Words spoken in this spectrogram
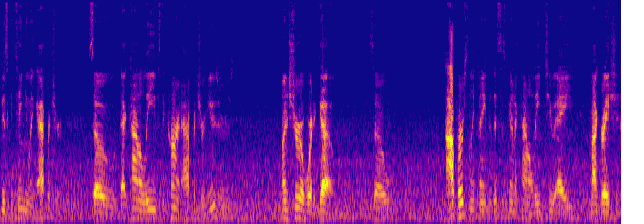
discontinuing Aperture. So that kind of leaves the current Aperture users unsure of where to go. So I personally think that this is going to kind of lead to a migration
